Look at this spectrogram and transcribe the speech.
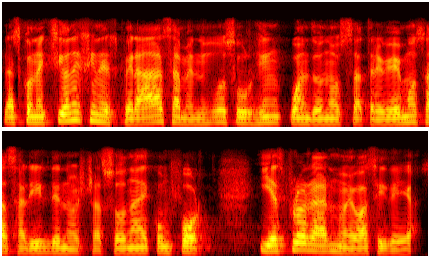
Las conexiones inesperadas a menudo surgen cuando nos atrevemos a salir de nuestra zona de confort y explorar nuevas ideas.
